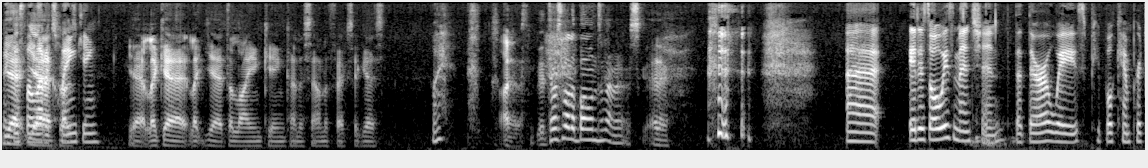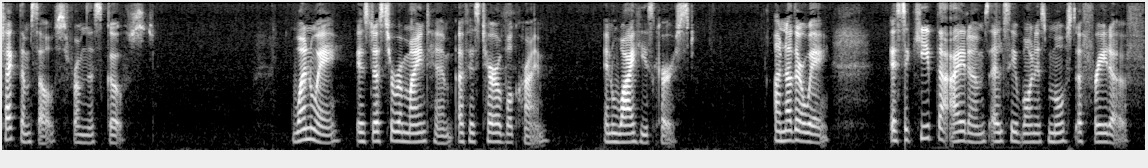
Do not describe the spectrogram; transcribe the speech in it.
Like Yeah, just a yeah, lot of clanking. Yeah, like uh, like yeah, the Lion King kind of sound effects, I guess. What? I don't know. There's a lot of bones in that. Anyway. Uh, it is always mentioned that there are ways people can protect themselves from this ghost. One way is just to remind him of his terrible crime and why he's cursed. Another way is to keep the items El Silbón is most afraid of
